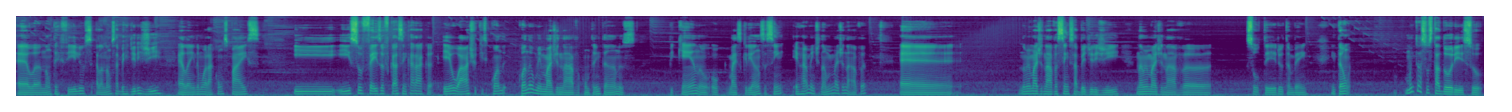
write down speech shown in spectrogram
ela não ter filhos, ela não saber dirigir, ela ainda morar com os pais. E, e isso fez eu ficar assim, caraca, eu acho que quando, quando eu me imaginava com 30 anos, pequeno ou mais criança, assim, eu realmente não me imaginava. É... Não me imaginava sem saber dirigir, não me imaginava solteiro também. Então, muito assustador isso,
